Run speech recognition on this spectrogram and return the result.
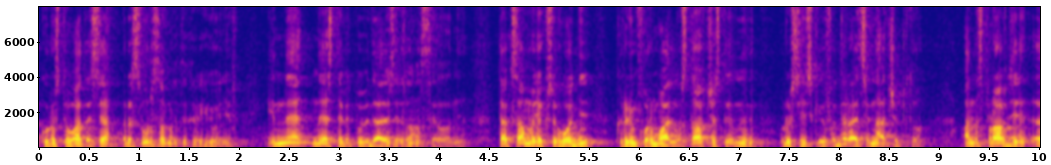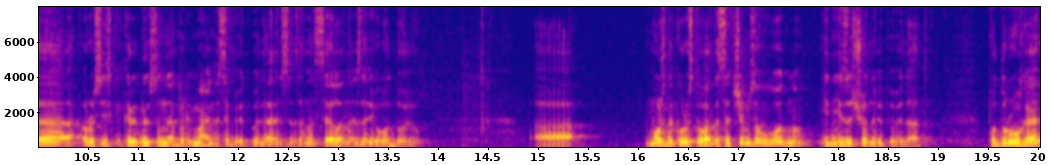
користуватися ресурсами тих регіонів і не нести відповідальності за населення. Так само, як сьогодні Крим формально став частиною Російської Федерації, начебто, а насправді е, російське керівництво не приймає на себе відповідальності за населення, за його долю. Е, Можна користуватися чим завгодно і ні за що не відповідати. По-друге,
